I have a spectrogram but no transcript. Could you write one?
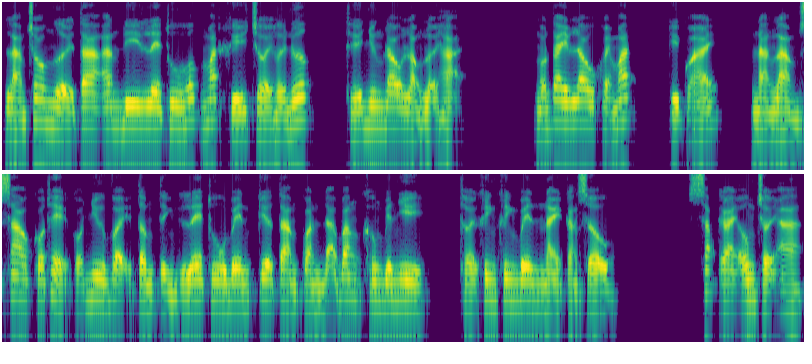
làm cho người ta ăn đi Lê Thu hốc mắt khí trời hơi nước, thế nhưng đau lòng lợi hại. Ngón tay lau khỏe mắt, kỳ quái, nàng làm sao có thể có như vậy tâm tình Lê Thu bên kia tam quan đã băng không biên nhi, thời khinh khinh bên này càng sâu. Sắp gai ông trời à,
